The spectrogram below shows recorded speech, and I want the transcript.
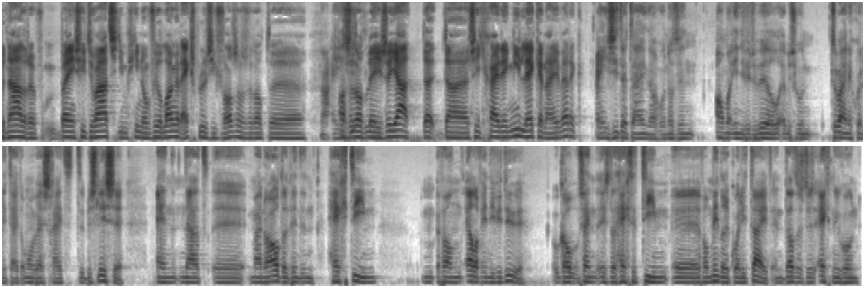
benaderen bij een situatie die misschien dan veel langer explosief was. Als we dat, uh, nou, als we dat lezen, ja, daar da ga je denk ik niet lekker naar je werk. En je ziet uiteindelijk dan gewoon dat hun allemaal individueel hebben ze gewoon te weinig kwaliteit om een wedstrijd te beslissen. En dat, uh, maar nog altijd wint een hecht team van elf individuen. Ook al zijn, is dat hechte team uh, van mindere kwaliteit. En dat is dus echt nu gewoon...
